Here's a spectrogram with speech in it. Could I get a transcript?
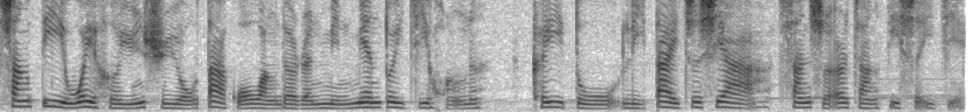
上帝为何允许犹大国王的人民面对饥荒呢？可以读历代之下三十二章第十一节。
